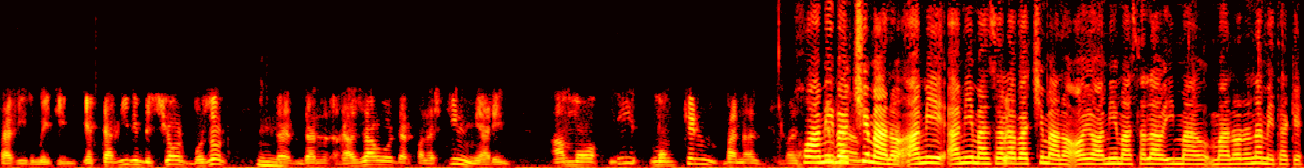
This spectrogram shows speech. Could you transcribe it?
تغییر میدیم. یک تغییر بسیار بزرگ در, در غزه و در فلسطین میاریم اما ممکن بنز خب امی به چی معنا امی امی مسئله به چی معنا آیا امی مسئله این معنا رو نمیته که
